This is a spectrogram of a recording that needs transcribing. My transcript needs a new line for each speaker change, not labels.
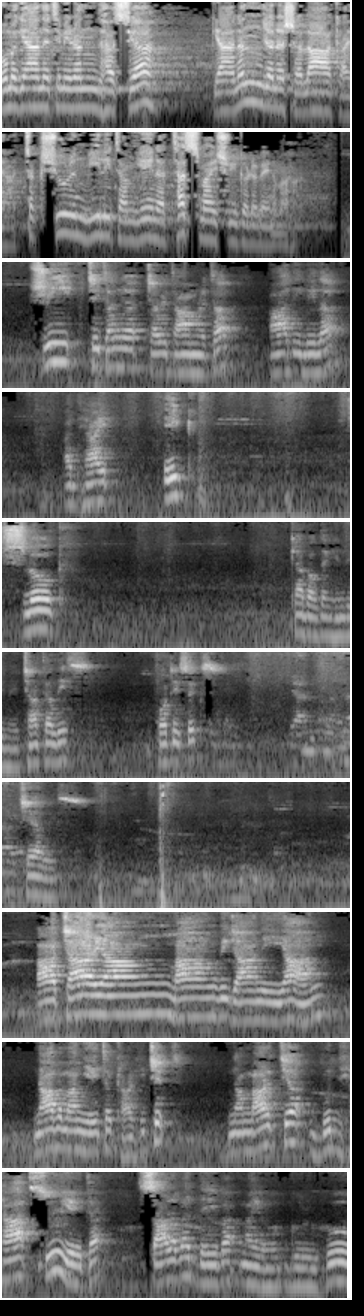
ओम ज्ञानतिमिरन्धस्य ज्ञानञ्जनशलाकया चक्षुरुन्मीलितं येन तस्मै श्रीगुरवे नमः।
श्री चैतन्य चरितामृत आदि लीला अध्याय एक श्लोक क्या बोलते हैं हिंदी में? चातालीस फोर्टी सिक्स छियालीस। आचार्यां माँ विजानीयान् नावमान्येत कार्हिचित् न मार्त्य बुद्ध्या सूयेत सर्वदेव मयो गुरु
